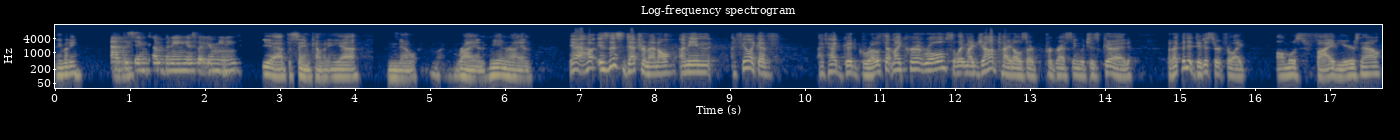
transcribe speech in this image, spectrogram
Anybody? At the same company is what you're meaning. Yeah, at the same company. Yeah. No. Ryan. Me and Ryan. Yeah. How, is this detrimental? I mean, I feel like I've I've had good growth at my current role. So like my job titles are progressing, which is good. But I've been at Digicert for like almost five years now.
